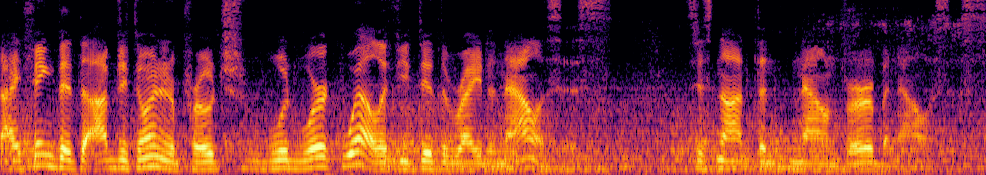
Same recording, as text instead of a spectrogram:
I think that the object-oriented approach would work well if you did the right analysis. It's just not the noun-verb analysis.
